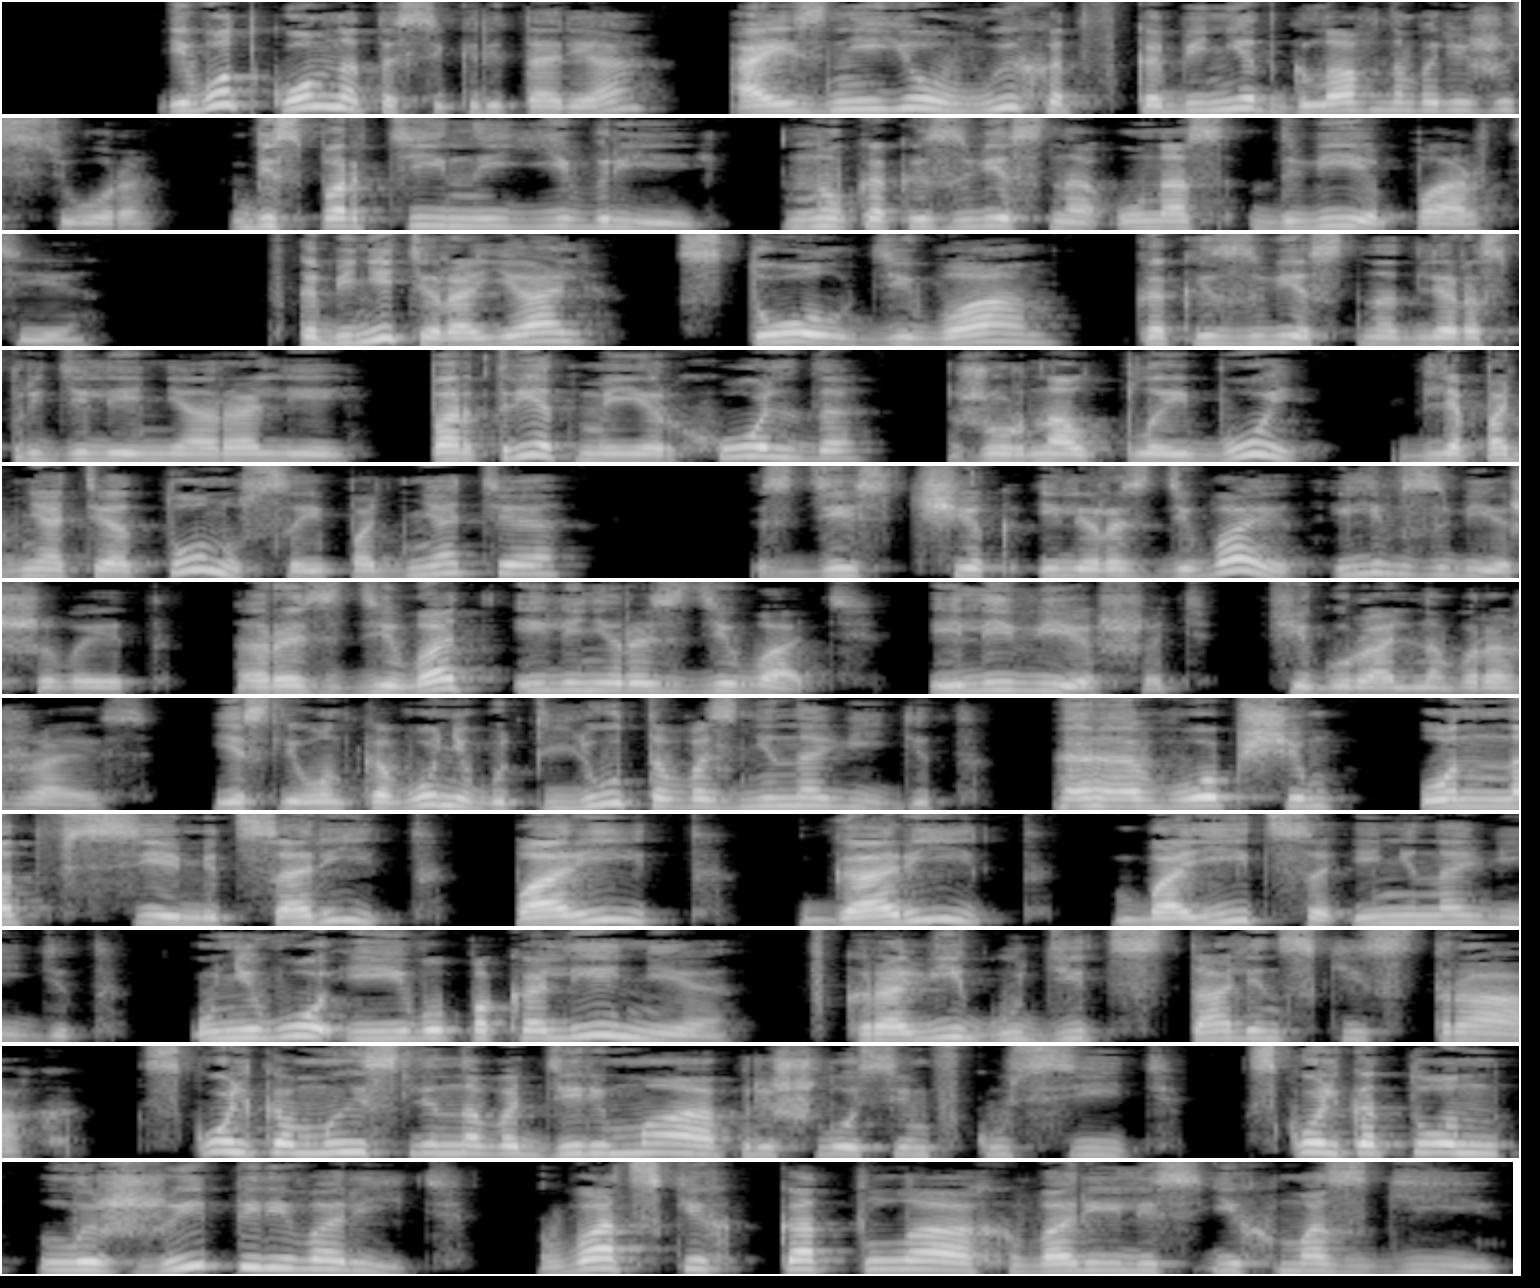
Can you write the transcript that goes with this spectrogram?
И вот комната секретаря, а из нее выход в кабинет главного режиссера. Беспартийный еврей. Но, как известно, у нас две партии. В кабинете рояль, стол, диван, как известно, для распределения ролей, портрет Мейерхольда, журнал «Плейбой» для поднятия тонуса и поднятия... Здесь чек или раздевает, или взвешивает. Раздевать или не раздевать, или вешать, фигурально выражаясь, если он кого-нибудь люто возненавидит. В общем, он над всеми царит, парит, горит, боится и ненавидит. У него и его поколения в крови гудит сталинский страх. Сколько мысленного дерьма пришлось им вкусить, сколько тонн лжи переварить. В адских котлах варились их мозги.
